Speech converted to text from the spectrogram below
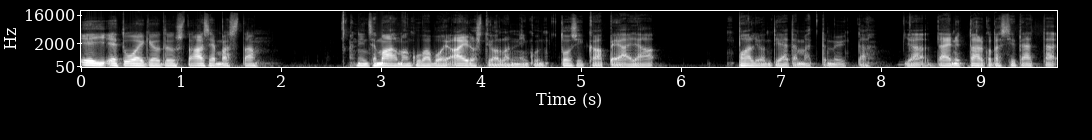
ei etuoikeutusta asemasta, niin se maailmankuva voi aidosti olla niin kuin tosi kapea ja paljon tietämättömyyttä. Ja tämä ei nyt tarkoita sitä, että,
